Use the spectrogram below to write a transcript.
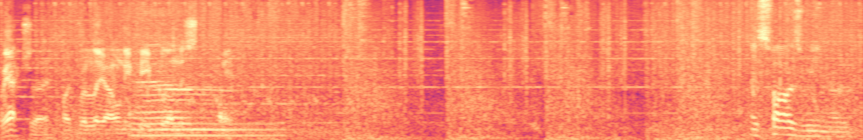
We actually, like, we're the only people on this Um, planet. As far as we know.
